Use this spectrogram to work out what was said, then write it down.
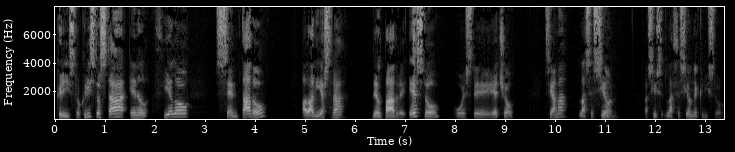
Cristo. Cristo está en el cielo sentado a la diestra del Padre. Esto, o este hecho, se llama la sesión, la sesión de Cristo.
